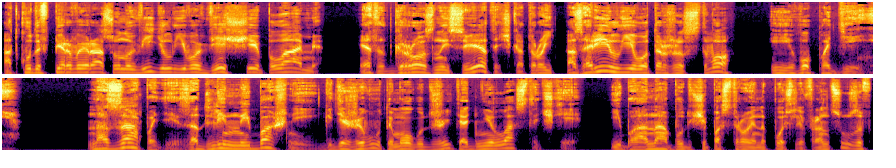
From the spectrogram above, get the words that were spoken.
откуда в первый раз он увидел его вещее пламя, этот грозный светоч, который озарил его торжество и его падение. На западе, за длинной башней, где живут и могут жить одни ласточки, ибо она, будучи построена после французов,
